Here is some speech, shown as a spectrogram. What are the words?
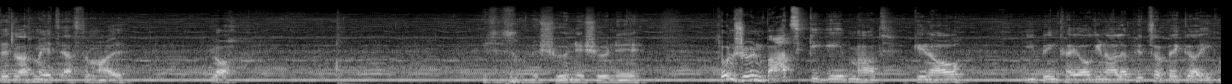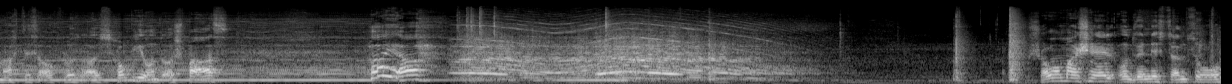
Das lassen wir jetzt erst einmal, ja, es so eine schöne, schöne, so einen schönen Bart gegeben hat. Genau. Ich bin kein originaler Pizzabäcker, ich mache das auch bloß aus Hobby und aus Spaß. Ah ja. Schauen wir mal schnell und wenn es dann so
